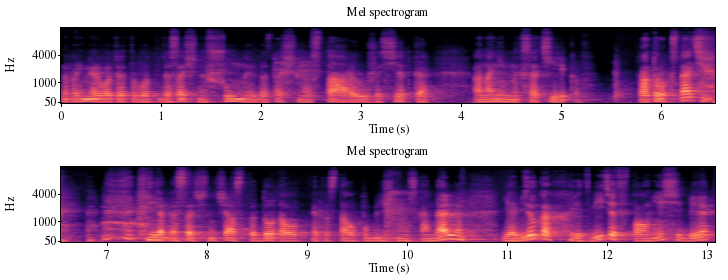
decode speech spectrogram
Например, вот эта вот достаточно шумная, достаточно старая уже сетка анонимных сатириков, которых, кстати, я достаточно часто до того, как это стало публичным и скандальным, я видел, как их ретвитят вполне себе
